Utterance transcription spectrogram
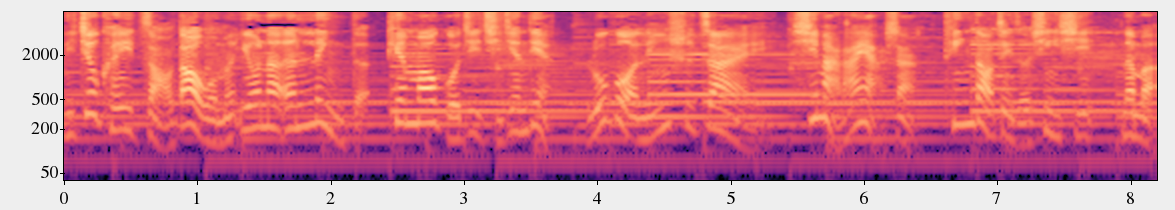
你就可以找到我们 Yuna N Lin 的天猫国际旗舰店。如果您是在喜马拉雅上听到这则信息，那么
